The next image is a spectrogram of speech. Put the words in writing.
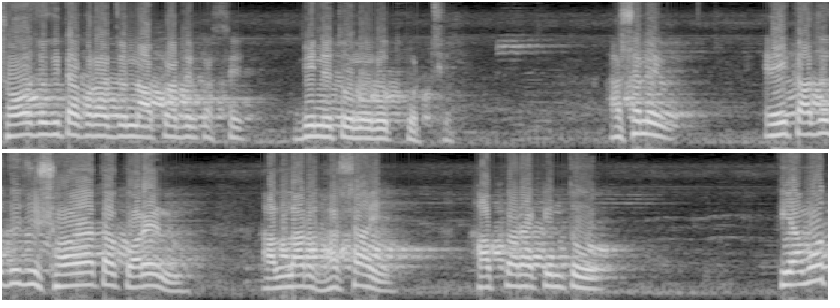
সহযোগিতা করার জন্য আপনাদের কাছে বিনীত অনুরোধ করছি। আসলে এই কাজে যদি সহায়তা করেন, আল্লাহর ভাষায় আপনারা কিন্তু কিয়ামত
